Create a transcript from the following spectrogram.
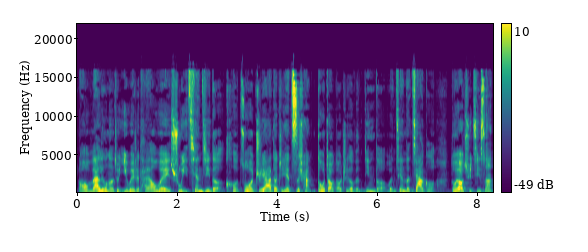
然后 value 呢，就意味着它要为数以千计的可做质押的这些资产都找到这个稳定的稳健的价格，都要去计算。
